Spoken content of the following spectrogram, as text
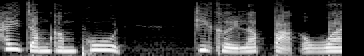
ให้จำคำพูดที่เคยรับปากเอาไว้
